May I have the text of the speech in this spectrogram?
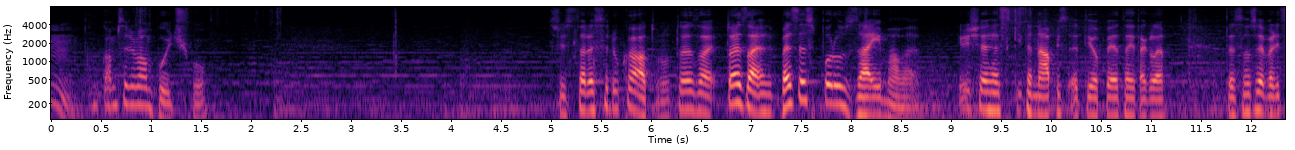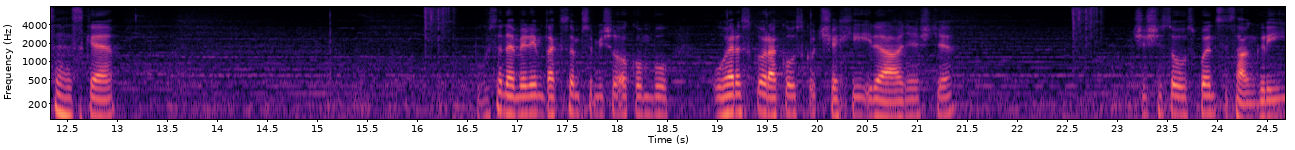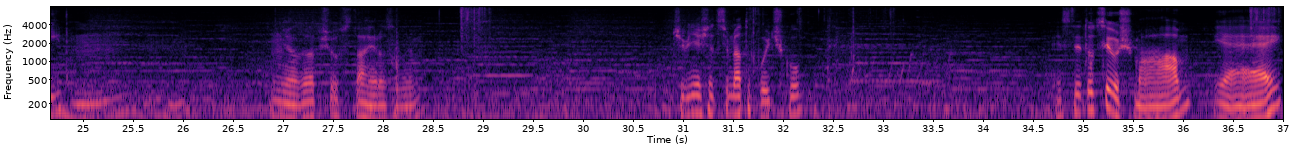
Hm, koukám se, že mám půjčku. 310 dukátů, no to je, zaj to je zaj bez zesporu zajímavé. Když je hezký ten nápis Etiopie tady takhle, to je samozřejmě velice hezké. Pokud se nemýlím, tak jsem přemýšlel o kombu Uhersko, Rakousko, Čechy ideálně ještě. Češi jsou spojenci s Anglií. Hmm. Jo, vylepšuju vztahy, rozumím. Čivně šetřím na tu půjčku. Instituci už mám. Jej.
